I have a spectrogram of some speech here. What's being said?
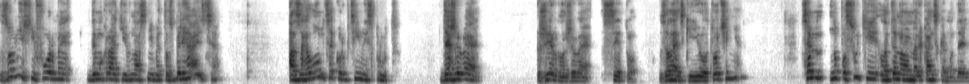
зовнішні форми демократії в нас нібито зберігаються, а загалом це корупційний спрут, де живе, жирно живе сито Зеленський і його оточення. Це, ну, по суті, латиноамериканська модель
